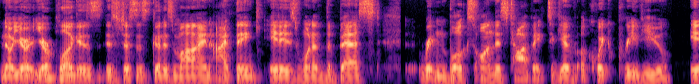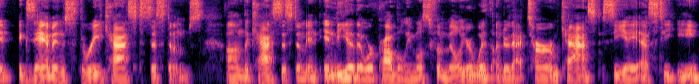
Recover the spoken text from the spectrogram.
No, your your plug is is just as good as mine. I think it is one of the best written books on this topic. To give a quick preview, it examines three caste systems. Um, the caste system in India that we're probably most familiar with under that term, caste, C A S T E.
